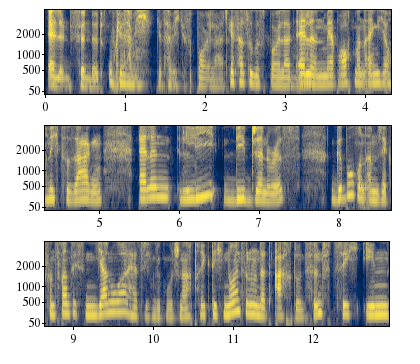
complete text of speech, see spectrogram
Ellen findet. Oh, jetzt Genau. habe ich, jetzt hab ich gespoilert. Jetzt hast du gespoilert. Mhm. Ellen, mehr braucht man eigentlich auch nicht zu sagen. Ellen Lee DeGeneres, geboren am 26. Januar, herzlichen Glückwunsch nachträglich, 1958 in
